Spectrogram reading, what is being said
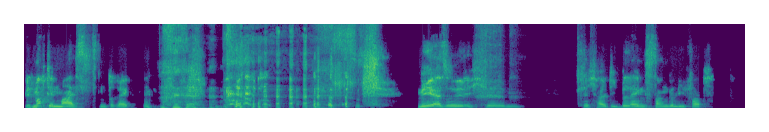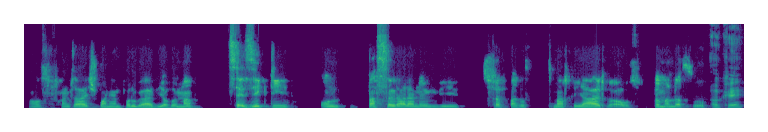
Ich mache den meisten Dreck. Nee, also ich ähm, krieg halt die Blanks dann geliefert aus Frankreich, Spanien, Portugal, wie auch immer. Zersäg die und bastel da dann irgendwie surfbares Material draus, wenn man das so okay.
